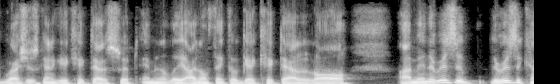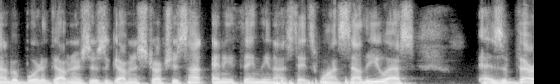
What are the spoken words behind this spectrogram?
Russia's going to get kicked out of SWIFT imminently. I don't think they'll get kicked out at all. I mean, there is a there is a kind of a board of governors. There's a governance structure. It's not anything the United States wants. Now, the U.S. has a very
